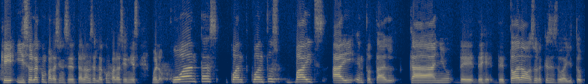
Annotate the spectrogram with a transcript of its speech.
que hizo la comparación, se trataron de hacer la comparación y es, bueno, ¿cuántas, ¿cuántos bytes hay en total cada año de, de, toda la basura que se sube a YouTube?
